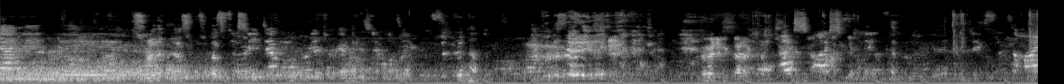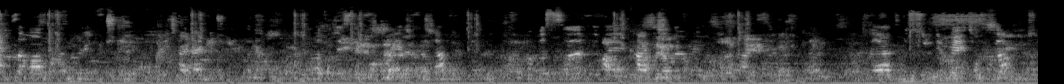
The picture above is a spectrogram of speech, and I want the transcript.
Yani e, Şöyle biraz söyleyeceğim ama böyle çok yaklaşık olacak. Zümrüt Hanım. Böyle bir karakter. Aşk, aşk bir kadını göreceksiniz ama aynı zamanda da böyle güçlü, içeriden güçlü bir kadın. Buna destek çalışan babası ve kardeşinin hayatını sürdürmeye çalışan Çok.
